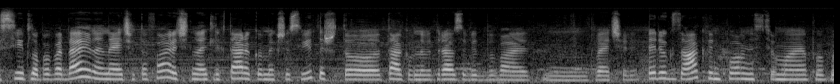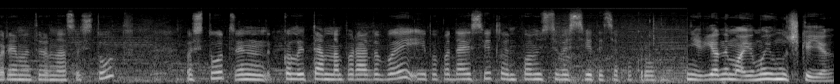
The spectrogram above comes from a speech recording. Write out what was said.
світло попадає на неї, чи то фари, чи навіть ліхтариком, якщо світиш, то так воно відразу відбиває ввечері. Рюкзак він повністю має по периметру в нас ось тут. Ось тут він, коли темна пора доби і попадає світло, він повністю весь світиться по кругу. Ні, я не маю. Мої внучки є.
